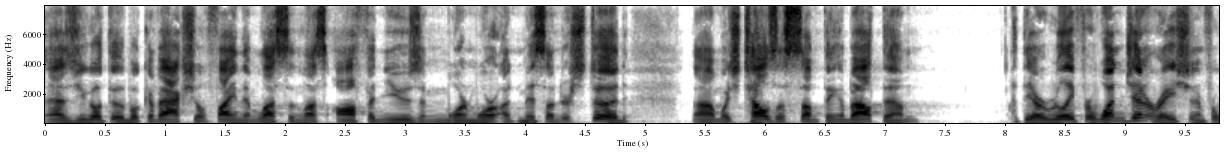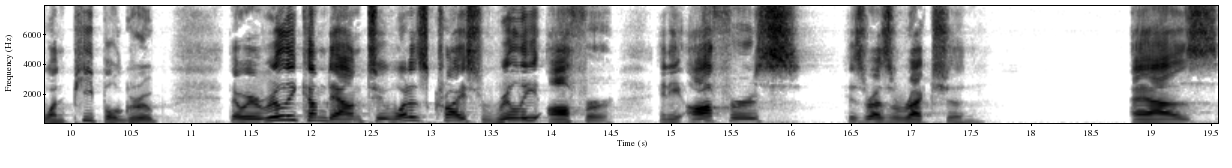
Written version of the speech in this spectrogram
as you go through the book of Acts. You'll find them less and less often used and more and more misunderstood, um, which tells us something about them. But they are really for one generation and for one people group. That we really come down to what does Christ really offer and he offers his resurrection as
